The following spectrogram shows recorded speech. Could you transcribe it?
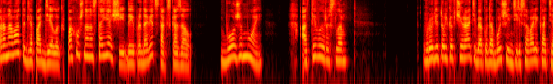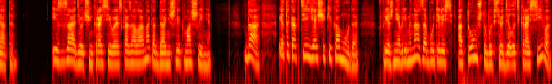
Рановато для подделок, похож на настоящий, да и продавец так сказал. Боже мой, а ты выросла. Вроде только вчера тебя куда больше интересовали котята. И сзади очень красивая, сказала она, когда они шли к машине. Да, это как те ящики комода. В прежние времена заботились о том, чтобы все делать красиво.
